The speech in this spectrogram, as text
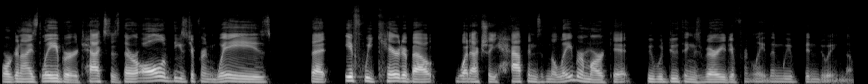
organized labor, taxes. There are all of these different ways that if we cared about what actually happens in the labor market, we would do things very differently than we've been doing them.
